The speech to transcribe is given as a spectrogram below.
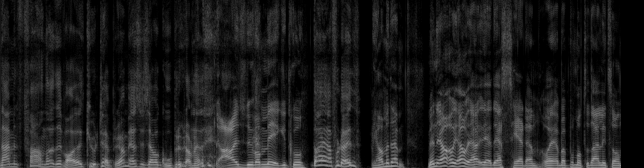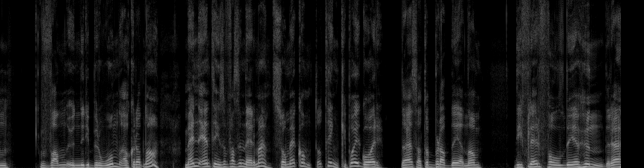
Nei, men faen, da. Det var jo et kult TV-program. Jeg syns jeg var god programleder. Ja, du var meget god. Da er jeg fornøyd. Ja, men, det, men ja, ja, jeg, jeg ser den, og jeg, på en måte, det er litt sånn vann under broen akkurat nå. Men en ting som fascinerer meg, som jeg kom til å tenke på i går, da jeg satt og bladde gjennom de flerfoldige hundre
